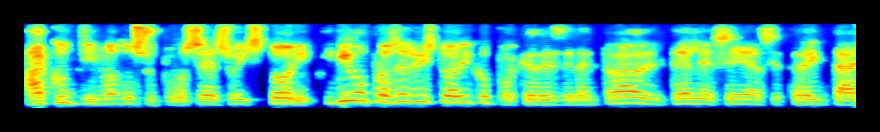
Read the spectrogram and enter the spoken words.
ha continuado su proceso histórico. Y digo proceso histórico porque desde la entrada del TLC hace 30 años,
